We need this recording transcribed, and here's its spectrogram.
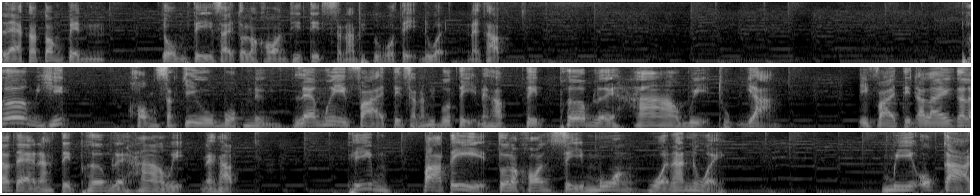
และก็ต้องเป็นโจมตีใส่ตัวละครที่ติดสถานผิดปกติด้วยนะครับ เพิ่มฮิตของสกิลบวกหนึ่งและเมื่ออีกฝ่ายติดสถานะผิดปกตินะครับ ติดเพิ่มเลย 5 วิทุกอย่าง อีกฝ่ายติดอะไรก็แล้วแต่นะ ติดเพิ่มเลย 5 วินะครับ ทีมปาร์ตี้ตัวละครสีม่วง หัวหน้าหน่วย มีโอกาส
